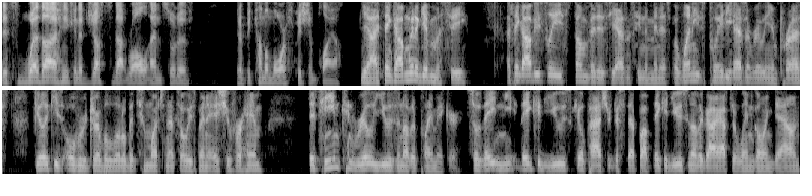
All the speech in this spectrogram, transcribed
it's whether he can adjust to that role and sort of, you know, become a more efficient player. Yeah, I think I'm going to give him a C. I think obviously some of it is he hasn't seen the minutes, but when he's played, he hasn't really impressed. I feel like he's over dribbled a little bit too much, and that's always been an issue for him the team can really use another playmaker. So they need they could use Kilpatrick to step up. They could use another guy after Lin going down.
